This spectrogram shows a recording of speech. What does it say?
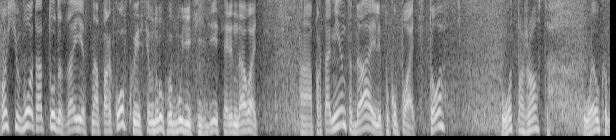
В общем, вот оттуда заезд на парковку. Если вдруг вы будете здесь арендовать а, апартаменты, да, или покупать, то вот, пожалуйста, welcome.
